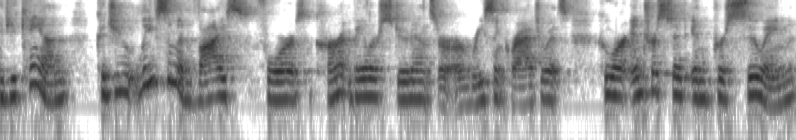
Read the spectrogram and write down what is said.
if you can, could you leave some advice for current Baylor students or, or recent graduates who are interested in pursuing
